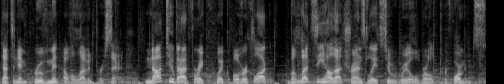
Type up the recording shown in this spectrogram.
that's an improvement of 11%. Not too bad for a quick overclock, but let's see how that translates to real-world performance.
